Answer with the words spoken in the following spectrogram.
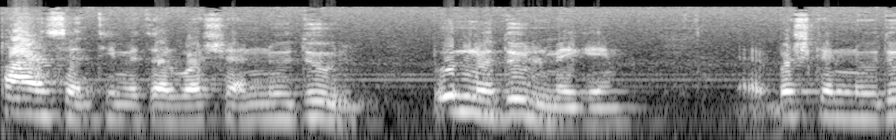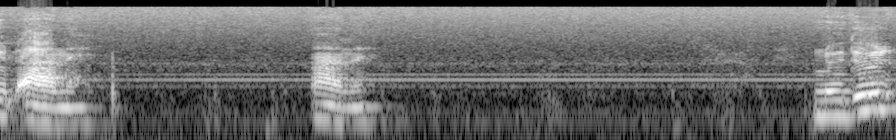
5 سنتی متر باشه. ندول اون ندول میگیم. باش که ندول آنه. آنه. ندول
